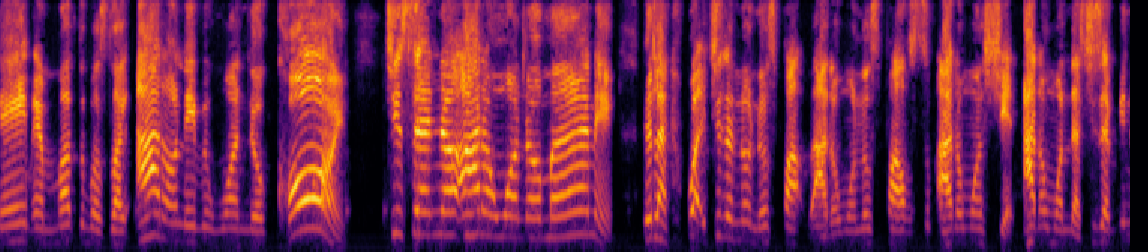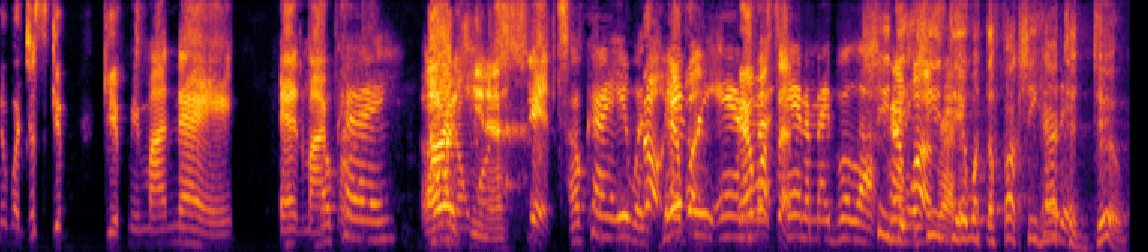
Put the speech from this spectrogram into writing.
name, and mother was like, "I don't even want no coin." She said, "No, I don't want no money." They're like, "What?" She said, "No, no spouse. I don't want no spouse. I don't want shit. I don't want that." She said, "You know what? Just give give me my name and my purse. Okay. All I don't Tina. want shit." Okay, it was No, it every was- it anime, was a- anime bullock. She did. She Right. did what the fuck she had to do.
